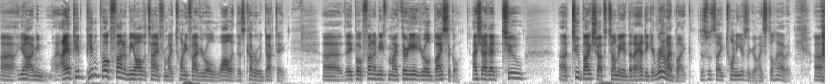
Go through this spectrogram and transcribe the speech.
Uh, you know, I mean, I, have people people poke fun of me all the time for my 25 year old wallet that's covered with duct tape. Uh, they poke fun of me for my 38 year old bicycle. Actually, I've had two uh, two bike shops tell me that I had to get rid of my bike. This was like 20 years ago. I still have it. Uh,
